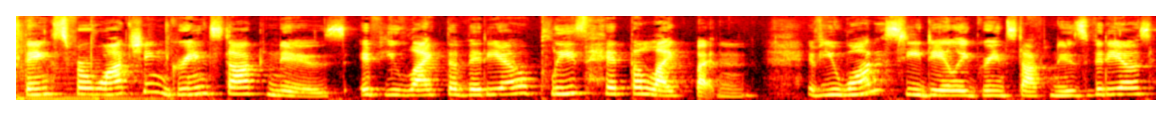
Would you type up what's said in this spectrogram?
Thanks for watching Greenstock News. If you liked the video, please hit the like button. If you want to see daily Greenstock News videos,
